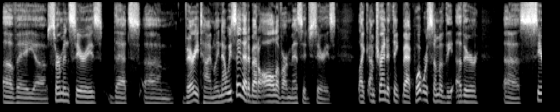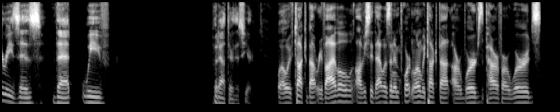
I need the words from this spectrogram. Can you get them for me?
of a uh, sermon series that's um, very timely. Now, we say that about all of our message series. Like, I'm trying to think back, what were some of the other uh, series is that we've put out there this year? Well, we've talked about revival. Obviously, that was an important one. We talked about our words, the power of our words.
